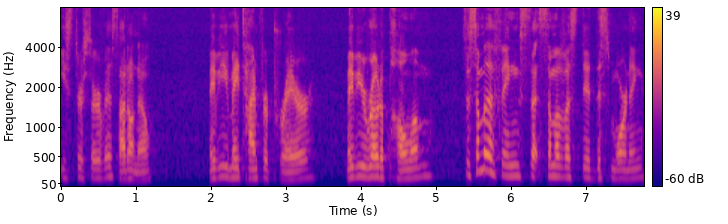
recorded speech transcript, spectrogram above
Easter service, I don't know. Maybe you made time for prayer, maybe you wrote a poem. So, some of the things that some of us did this morning,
